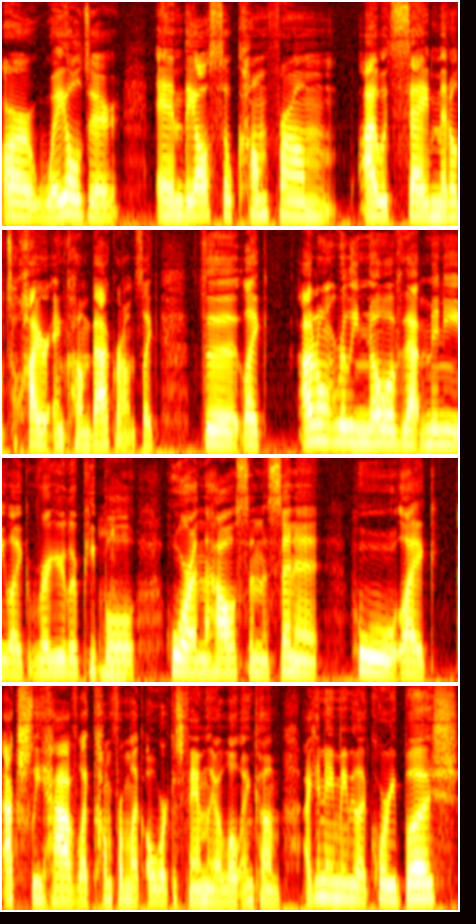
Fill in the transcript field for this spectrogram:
are way older and they also come from i would say middle to higher income backgrounds like the like i don't really know of that many like regular people Mm-hmm. who are in the house and the senate who like actually have like come from like a workers family or low income i can name maybe like Cori Bush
